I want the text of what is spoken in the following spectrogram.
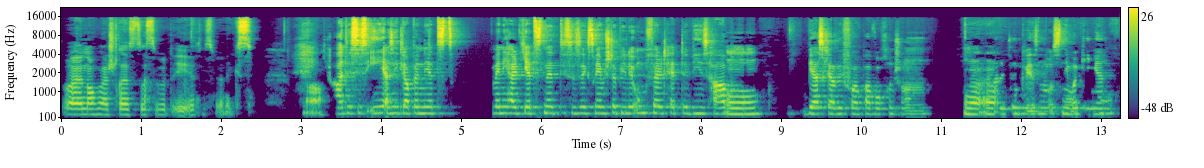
weil noch mehr Stress, das wird eh, das wäre nix. Ja. ja, das ist eh, also ich glaube, wenn jetzt, wenn ich halt jetzt nicht dieses extrem stabile Umfeld hätte, wie ich es habe, mhm. wäre es, glaube ich, vor ein paar Wochen schon ja, ja. gewesen, wo es nicht mehr ginge.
